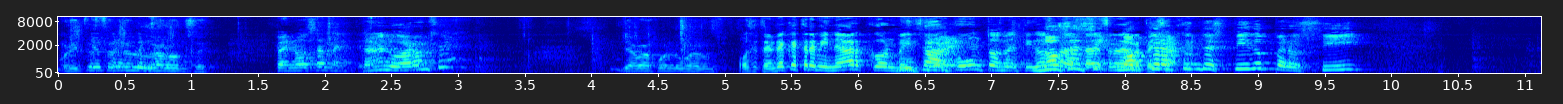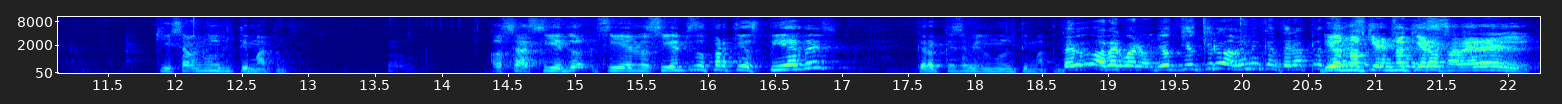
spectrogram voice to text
Ahorita está en el lugar 11. Penosamente. ¿Está en el lugar 11? Ya bajó el lugar 11. O sea, tendría que terminar con ¿Quién 21 sabe? puntos, 22 No para sé si, no creo que un despido, pero sí quizá un ultimátum. O sea, si, do- si en los siguientes dos partidos pierdes, creo que se viene un ultimátum. Pero, a ver, bueno, yo, yo quiero, a mí me encantaría platicar Digo, no, quiero, no quiero saber el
